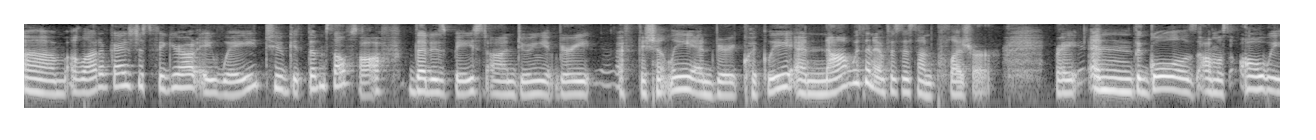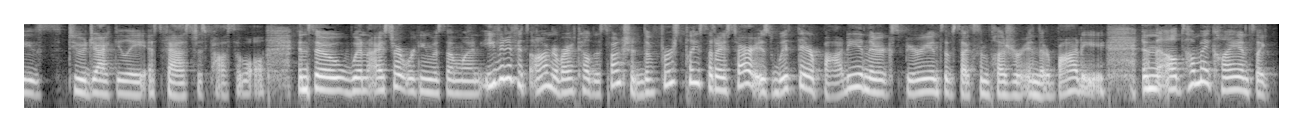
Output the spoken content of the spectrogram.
um, a lot of guys just figure out a way to get themselves off that is based on doing it very efficiently and very quickly and not with an emphasis on pleasure, right? And the goal is almost always to ejaculate as fast as possible. And so when I start working with someone, even if it's on erectile dysfunction, the first place that I start is with their body and their experience of sex and pleasure in their body. And I'll tell my clients, like,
